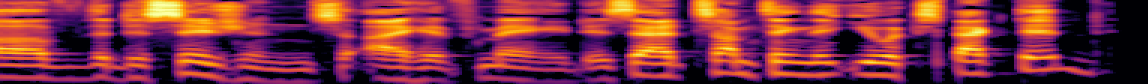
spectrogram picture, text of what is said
of the decisions I have made? Is that something that you expected?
